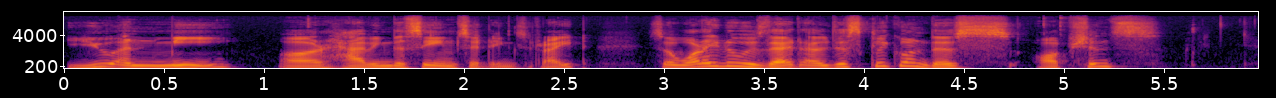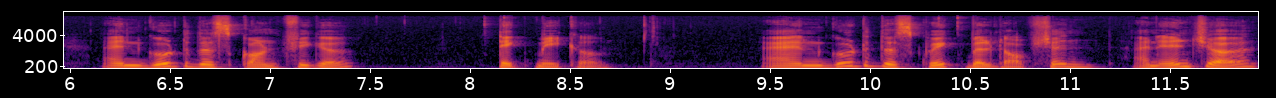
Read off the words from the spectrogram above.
you and me are having the same settings, right? So what I do is that I'll just click on this options and go to this configure TeXmaker and go to this quick build option and ensure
